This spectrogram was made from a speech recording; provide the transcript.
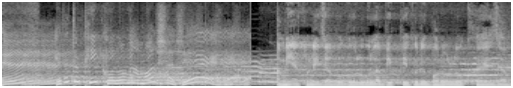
হ্যাঁ এটা তো ঠিক হলো না আমার সাথে। আমি এখনই যাব গোলগুলা বিক্রি করে বড় লোক হয়ে যাব।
